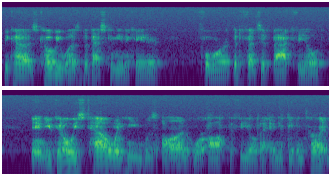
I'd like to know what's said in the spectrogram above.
because Kobe was the best communicator for the defensive backfield, and you could always tell when he was on or off the field at any given time.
